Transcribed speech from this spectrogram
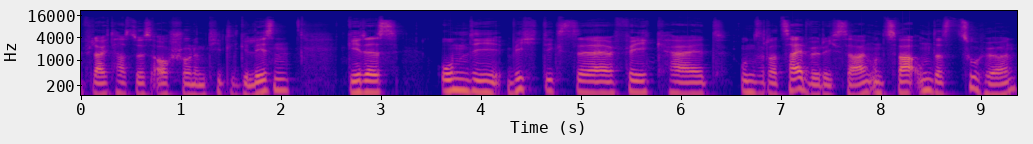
vielleicht hast du es auch schon im Titel gelesen, geht es um die wichtigste Fähigkeit unserer Zeit, würde ich sagen, und zwar um das Zuhören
